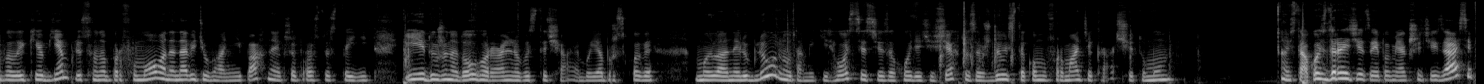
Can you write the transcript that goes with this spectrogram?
великий об'єм, плюс воно парфумоване, навіть у ванні пахне, якщо просто стоїть. І дуже надовго реально вистачає, бо я брускові мила не люблю. Ну там якісь гості чи заходять, чи ще хто завжди ось в такому форматі краще. Тому. Ось так, ось, до речі, цей пом'якшуючий засіб,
